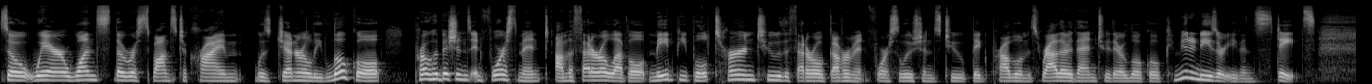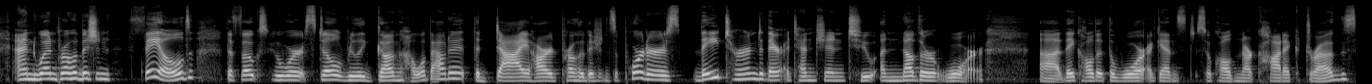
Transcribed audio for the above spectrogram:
So, where once the response to crime was generally local, prohibition's enforcement on the federal level made people turn to the federal government for solutions to big problems rather than to their local communities or even states. And when prohibition failed, the folks who were still really gung ho about it, the die hard prohibition supporters, they turned their attention to another war. Uh, they called it the war against so called narcotic drugs,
